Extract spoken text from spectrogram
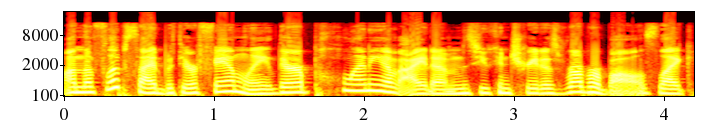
On the flip side, with your family, there are plenty of items you can treat as rubber balls, like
